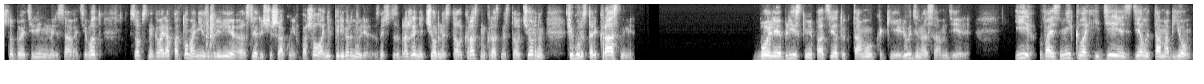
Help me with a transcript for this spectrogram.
чтобы эти линии нарисовать. И вот Собственно говоря, потом они изобрели, э, следующий шаг у них пошел, они перевернули, значит, изображение, черное стало красным, красное стало черным, фигуры стали красными, более близкими по цвету к тому, какие люди на самом деле. И возникла идея сделать там объем.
